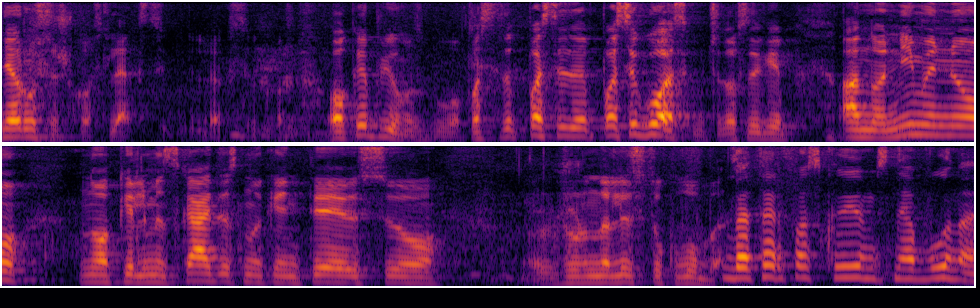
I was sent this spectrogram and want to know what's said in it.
nerusiškos leksi- leksikos. O kaip jums buvo? Pasi, pasi, pasiguoskim, čia toks kaip anoniminių nuo Kelminskaitės nukentėjusių žurnalistų klubas. Bet ar paskui jums nebūna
